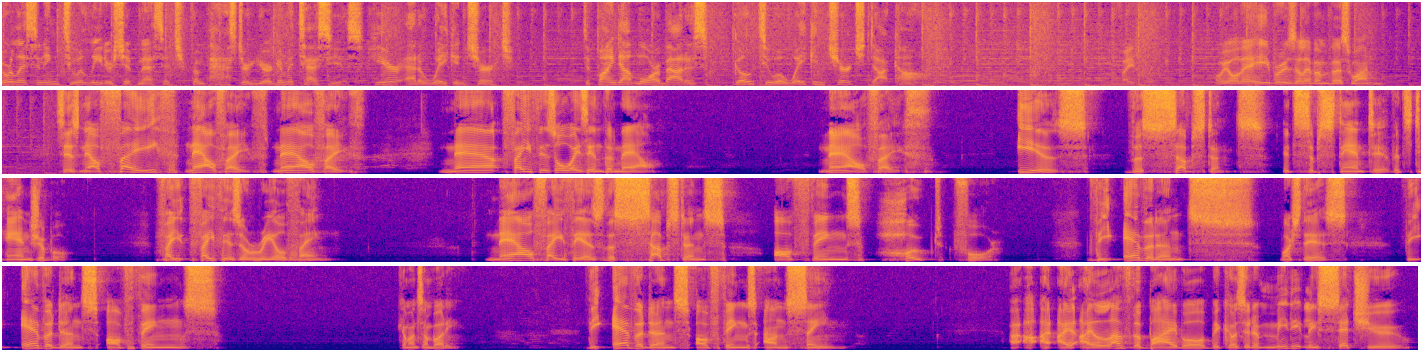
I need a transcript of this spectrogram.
You're listening to a leadership message from Pastor Jurgen Matthesius here at Awaken Church. To find out more about us, go to awakenchurch.com. Faithful. Are we all there? Hebrews 11, verse 1 it says, Now faith, now faith, now faith. Now, faith is always in the now. Now faith is the substance. It's substantive, it's tangible. Faith, faith is a real thing. Now faith is the substance of things hoped for. The evidence, watch this, the evidence of things, come on, somebody. The evidence of things unseen. I, I, I love the Bible because it immediately sets you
